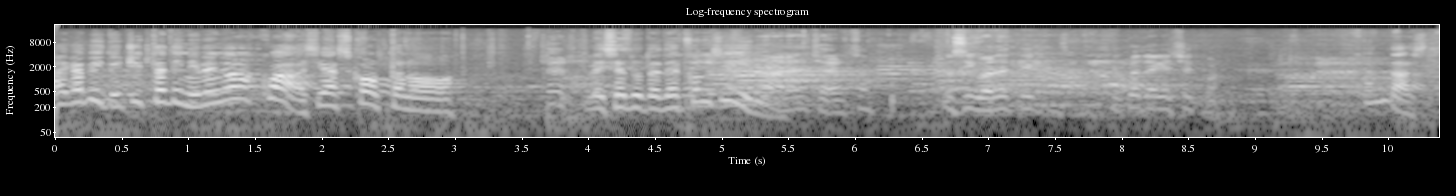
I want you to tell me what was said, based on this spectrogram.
Hai capito? I cittadini vengono qua, si ascoltano le sedute del consiglio. Male, certo. Così guarda che, che che c'è qua. Fantastico.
